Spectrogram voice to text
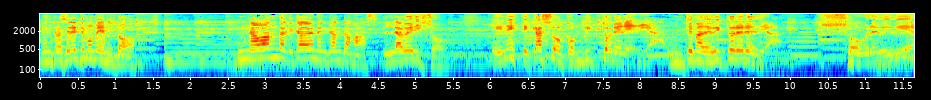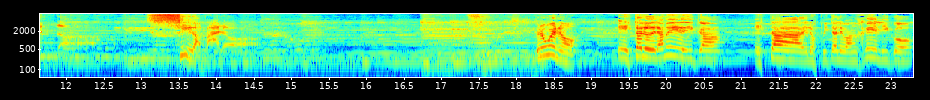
Mientras en este momento, una banda que cada vez me encanta más, La Berizo. En este caso con Víctor Heredia. Un tema de Víctor Heredia. Sobreviviendo. Siga palo. Pero bueno, está lo de la médica, está el hospital evangélico,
